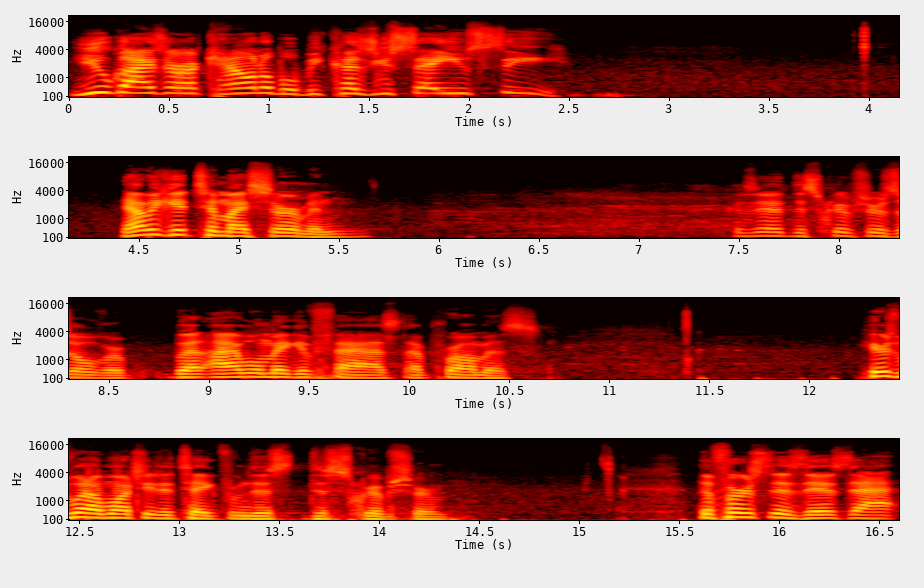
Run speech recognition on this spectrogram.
You guys are accountable because you say you see." Now we get to my sermon. Because the scripture is over, but I will make it fast, I promise. Here's what I want you to take from this, this scripture. The first is this that,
